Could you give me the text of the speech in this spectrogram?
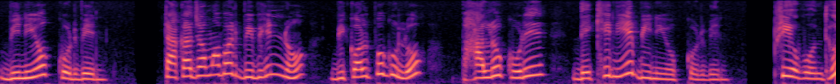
বিনিয়োগ করবেন। টাকা জমাবার বিভিন্ন বিকল্পগুলো ভালো করে দেখে নিয়ে বিনিয়োগ করবেন। প্রিয় বন্ধু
